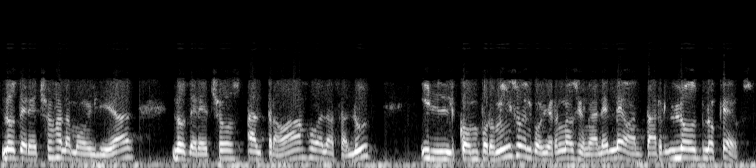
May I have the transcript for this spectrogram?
los derechos a la movilidad, los derechos al trabajo, a la salud y el compromiso del gobierno nacional es levantar los bloqueos.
